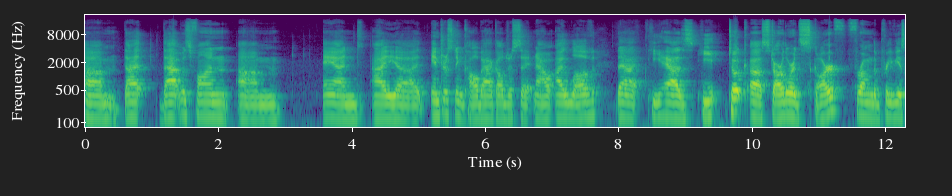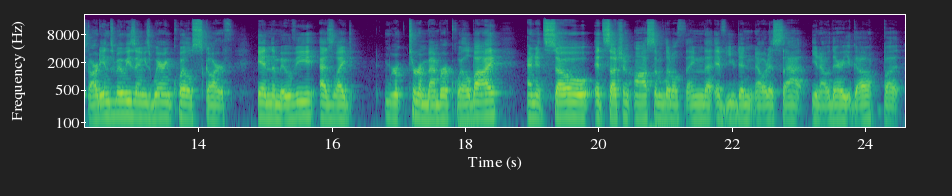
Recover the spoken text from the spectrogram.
Um that that was fun. Um and i uh interesting callback i'll just say it now. I love that he has he took uh star lord's scarf from the previous guardians movies and he's wearing quill's scarf in the movie as like re- to remember quill by and it's so it's such an awesome little thing that if you didn't notice that you know there you go but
